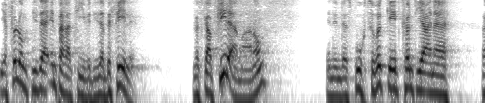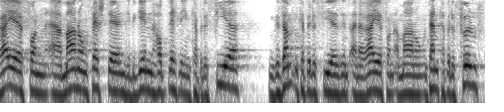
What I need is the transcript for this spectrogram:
Die Erfüllung dieser Imperative, dieser Befehle. Und es gab viele Ermahnungen. Wenn in das Buch zurückgeht, könnt ihr eine Reihe von Ermahnungen feststellen. Sie beginnen hauptsächlich in Kapitel 4. Im gesamten Kapitel 4 sind eine Reihe von Ermahnungen. Und dann Kapitel 5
